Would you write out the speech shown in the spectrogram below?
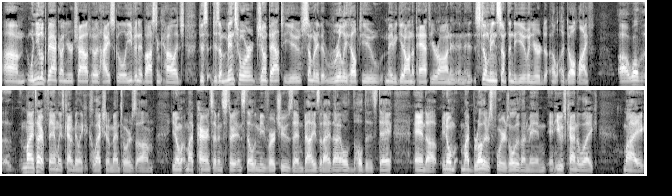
Um, when you look back on your childhood, high school, even at Boston College, does, does a mentor jump out to you? Somebody that really helped you maybe get on the path you're on and, and still means something to you in your adult life? Uh, well, my entire family has kind of been like a collection of mentors. Um, you know, my parents have instilled in me virtues and values that I that I hold hold to this day. And uh, you know, my brother's four years older than me, and, and he was kind of like my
